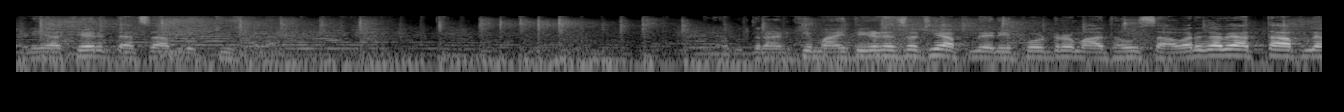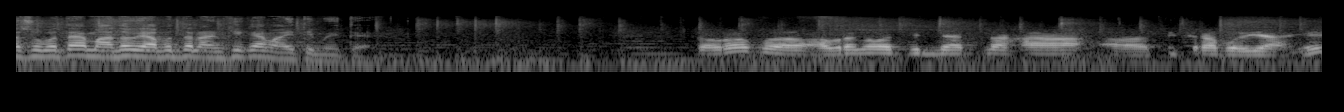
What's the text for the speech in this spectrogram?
आणि अखेर त्याचा मृत्यू झाला याबद्दल आणखी माहिती घेण्यासाठी आपले रिपोर्टर माधव सावरगावे आता आपल्यासोबत आहे. माधव याबद्दल आणखी काय माहिती मिळते? सौरभ औरंगाबाद जिल्ह्यातला हा तिसरा बळी आहे.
